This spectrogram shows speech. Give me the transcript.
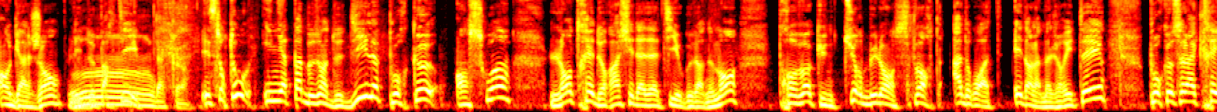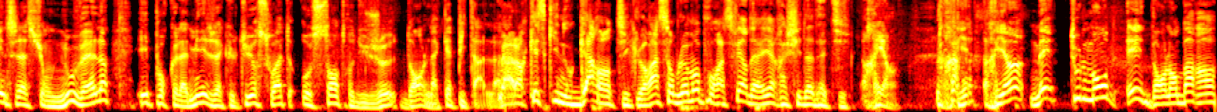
engageant les deux mmh, parties. D'accord. Et surtout, il n'y a pas besoin de deal pour que, en soi, l'entrée de Rachid Dati au gouvernement provoque une turbulence forte à droite et dans la majorité, pour que cela crée une situation nouvelle et pour que la ministre de la Culture soit au centre du jeu dans la capitale. Mais alors, qu'est-ce qui nous garantit que le rassemblement pourra se faire derrière Rachida Dati? Rien. Rien, rien, mais tout le monde est dans l'embarras.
